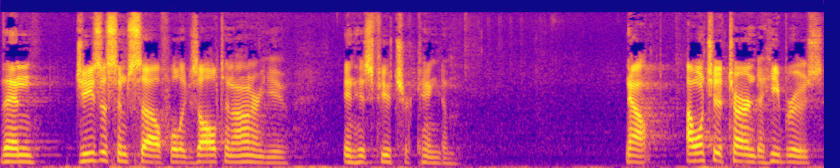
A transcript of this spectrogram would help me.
then Jesus Himself will exalt and honor you in His future kingdom. Now, I want you to turn to Hebrews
